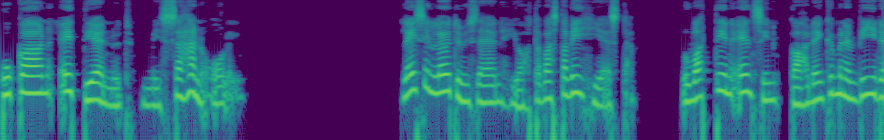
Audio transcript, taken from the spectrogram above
Kukaan ei tiennyt, missä hän oli. Leisin löytymiseen johtavasta vihjeestä luvattiin ensin 25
